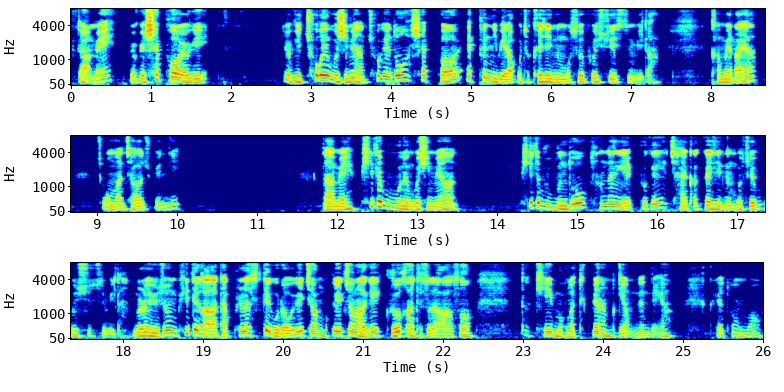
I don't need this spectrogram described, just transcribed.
그 다음에 여기 셰퍼 여기 여기 촉을 보시면 촉에도 셰퍼 F닙이라고 적혀져 있는 모습을 볼 수 있습니다. 카메라야 조금만 잡아주겠니? 그 다음에 feed 부분을 보시면 feed 부분도 상당히 예쁘게 잘 깎여지는 모습을 볼 수 있습니다. 물론 요즘 feed가 다 플라스틱으로 일정, 일정하게 그거가 돼서 나와서 딱히 뭔가 특별한 그게 없는데요. 그래도 뭐,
